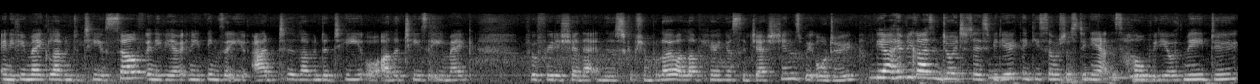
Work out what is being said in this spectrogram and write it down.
and if you make lavender tea yourself and if you have any things that you add to lavender tea or other teas that you make feel free to share that in the description below. I love hearing your suggestions, we all do. Yeah, I hope you guys enjoyed today's video. Thank you so much for sticking out this whole video with me. Do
